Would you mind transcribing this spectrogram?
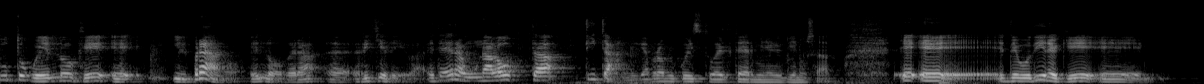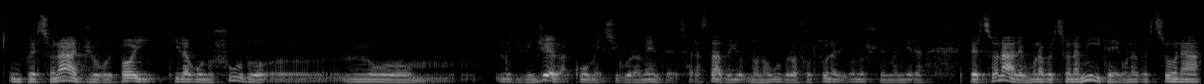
tutto quello che eh, il brano e l'opera eh, richiedeva ed era una lotta titanica, proprio questo è il termine che viene usato. E, e, e devo dire che eh, un personaggio poi chi l'ha conosciuto eh, lo, lo dipingeva, come sicuramente sarà stato, io non ho avuto la fortuna di conoscerlo in maniera personale, una persona mite, una persona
